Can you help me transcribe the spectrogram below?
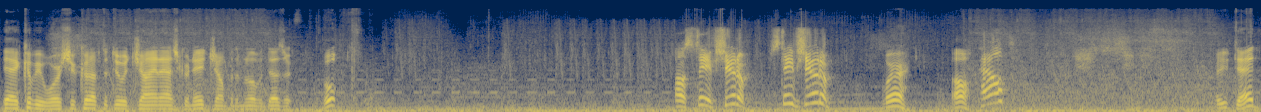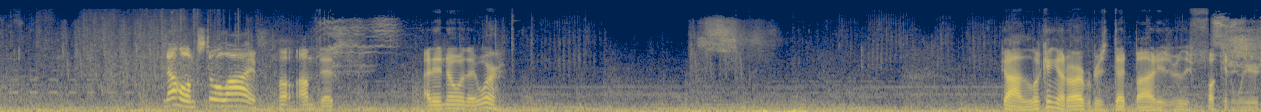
Yeah, it could be worse. You could have to do a giant ass grenade jump in the middle of a desert. Oh, Oh, Steve, shoot him! Steve, shoot him! where? Oh, Help! are you dead? No, I'm still alive. Oh, I'm dead. I didn't know where they were. God, looking at Arbiter's dead body is really fucking weird.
